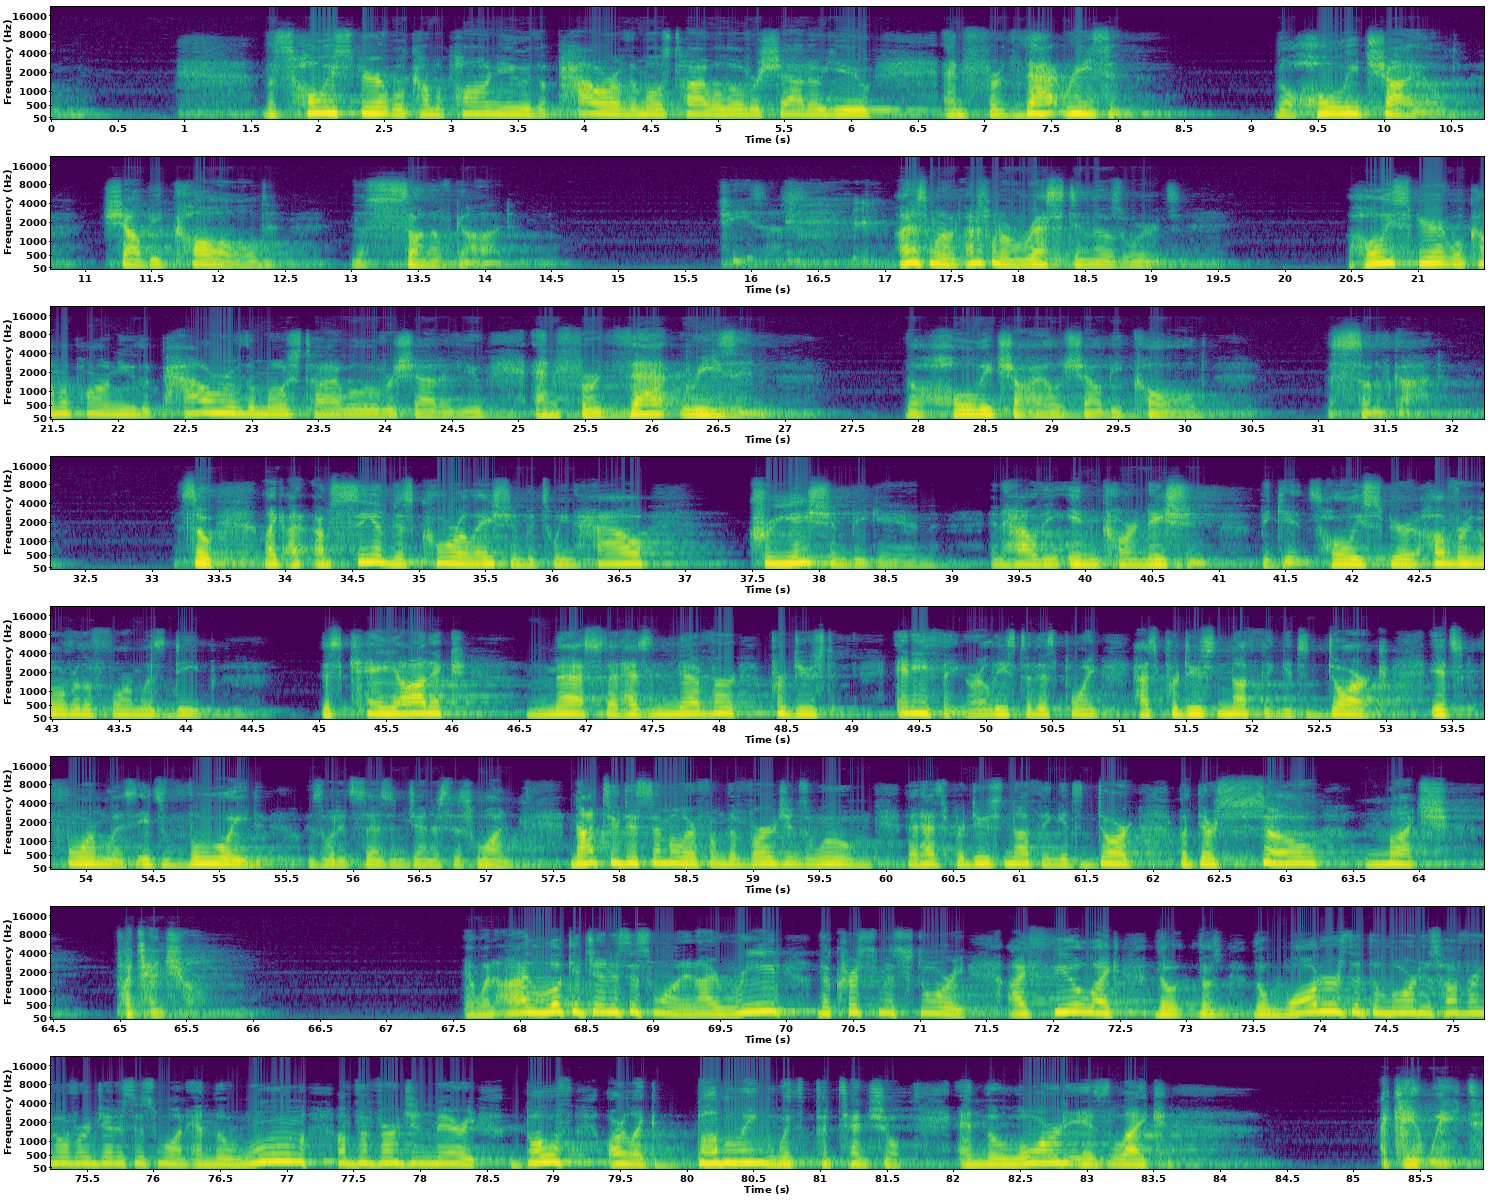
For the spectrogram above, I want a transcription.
The Holy Spirit will come upon you, the power of the Most High will overshadow you, and for that reason, the Holy Child shall be called the Son of God. Jesus. I just want to, I just want to rest in those words. Holy Spirit will come upon you, the power of the Most High will overshadow you, and for that reason, the Holy Child shall be called the Son of God. So, like, I, am seeing this correlation between how creation began and how the incarnation begins. Holy Spirit hovering over the formless deep, this chaotic mess that has never produced anything, or at least to this point, has produced nothing. It's dark, it's formless, it's void, is what it says in Genesis 1. Not too dissimilar from the virgin's womb that has produced nothing. It's dark, but there's so much potential. And when I look at Genesis 1 and I read the Christmas story, I feel like the, the, the, waters that the Lord is hovering over in Genesis 1 and the womb of the Virgin Mary both are like bubbling with potential. And the Lord is like, I can't wait.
